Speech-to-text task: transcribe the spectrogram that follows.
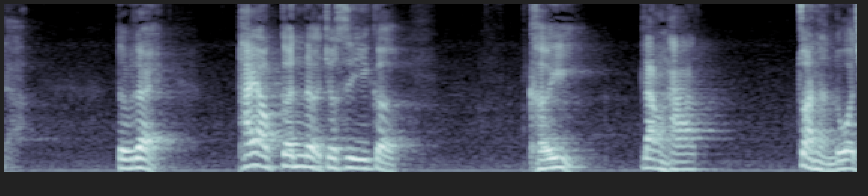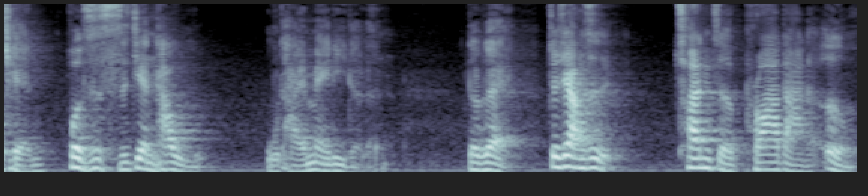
的，对不对？他要跟的就是一个可以让他赚很多钱，或者是实践他舞舞台魅力的人，对不对？就像是穿着 Prada 的恶魔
